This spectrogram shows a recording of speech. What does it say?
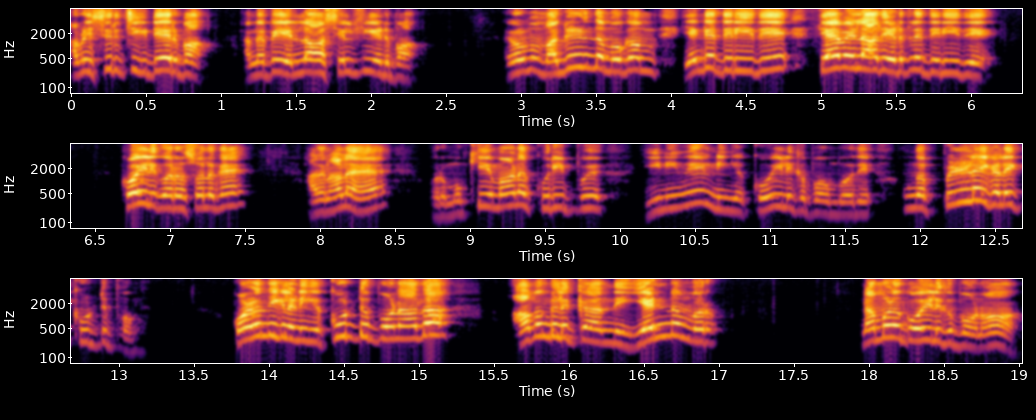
அப்படி சிரிச்சுக்கிட்டே இருப்பான். அங்க போய் எல்லா செல்ஃபியும் எடுப்பான். ரொம்ப மகிழ்ந்த முகம் எங்க தெரியுது? தேவையில்லாத இடத்துல தெரியுது. கோயிலுக்கு வர சொல்லுங்க. அதனால ஒரு முக்கியமான குறிப்பு இனிமேல் நீங்க கோயிலுக்கு போகும்போது உங்க பிள்ளைகளை கூட்டு போங்க. குழந்தைகளை நீங்க கூட்டு போனாதான் அவங்களுக்கு அந்த எண்ணம் வரும். நம்மளும் கோயிலுக்கு போனோம்.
